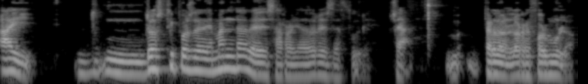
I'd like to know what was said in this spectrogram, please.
hay mm, dos tipos de demanda de desarrolladores de Azure. O sea, perdón, lo reformulo.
